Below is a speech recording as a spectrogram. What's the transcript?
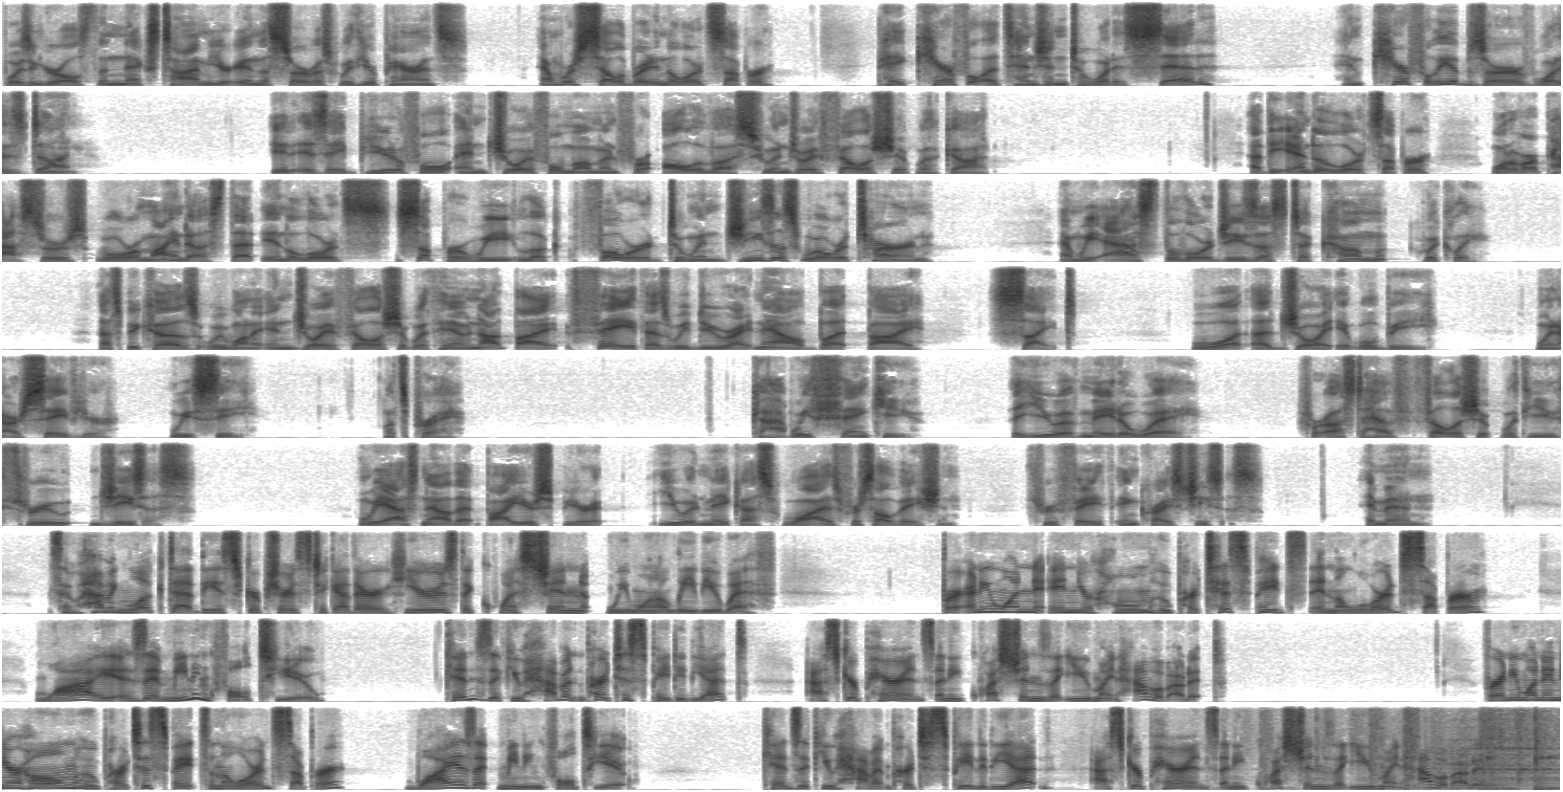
Boys and girls, the next time you're in the service with your parents and we're celebrating the Lord's Supper, pay careful attention to what is said and carefully observe what is done. It is a beautiful and joyful moment for all of us who enjoy fellowship with God. At the end of the Lord's Supper, one of our pastors will remind us that in the Lord's Supper, we look forward to when Jesus will return, and we ask the Lord Jesus to come quickly. That's because we want to enjoy fellowship with Him, not by faith as we do right now, but by sight. What a joy it will be when our Savior we see. Let's pray. God, we thank you that you have made a way for us to have fellowship with you through Jesus. We ask now that by your Spirit, you would make us wise for salvation through faith in Christ Jesus. Amen. So, having looked at these scriptures together, here's the question we want to leave you with. For anyone in your home who participates in the Lord's Supper, why is it meaningful to you? Kids, if you haven't participated yet, ask your parents any questions that you might have about it. For anyone in your home who participates in the Lord's Supper, why is it meaningful to you? Kids, if you haven't participated yet, ask your parents any questions that you might have about it.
